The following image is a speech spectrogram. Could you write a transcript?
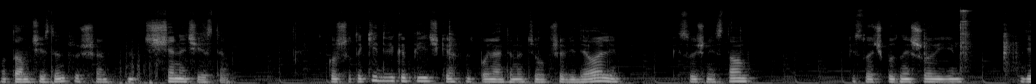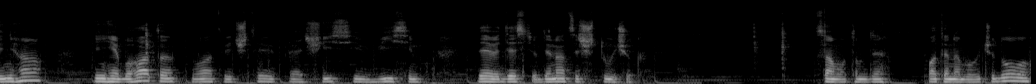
Отам чистив, ну, тут ще, ще не чистив. Також такі дві копійки. Ось погляньте на цю взагалі в ідеалі. Пісочний стан. Пісочку знайшов її. Деньга. Деньги багато. 2, 3, 4, 5, 6, 7, 8, 9, 10, 11 штучок. Саме там, де патина була чудова,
